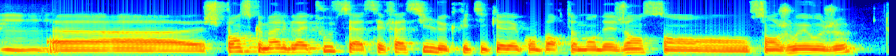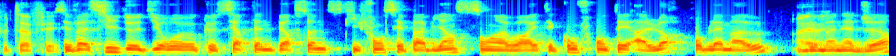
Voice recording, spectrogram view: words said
hmm. euh, je pense que malgré tout, c'est assez facile de critiquer les comportements des gens sans, sans jouer au jeu. Tout à fait. C'est facile de dire que certaines personnes, ce qu'ils font, c'est pas bien, sans avoir été confrontés à leurs problèmes à eux, les managers.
